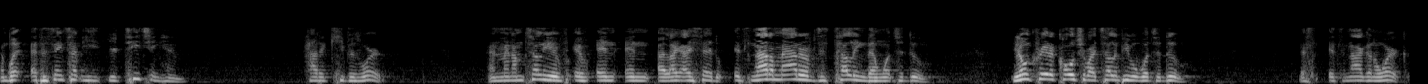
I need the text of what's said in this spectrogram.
And but at the same time, he, you're teaching him how to keep his word. And man, I'm telling you, if, if, and, and uh, like I said, it's not a matter of just telling them what to do. You don't create a culture by telling people what to do. It's, it's not going to work.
